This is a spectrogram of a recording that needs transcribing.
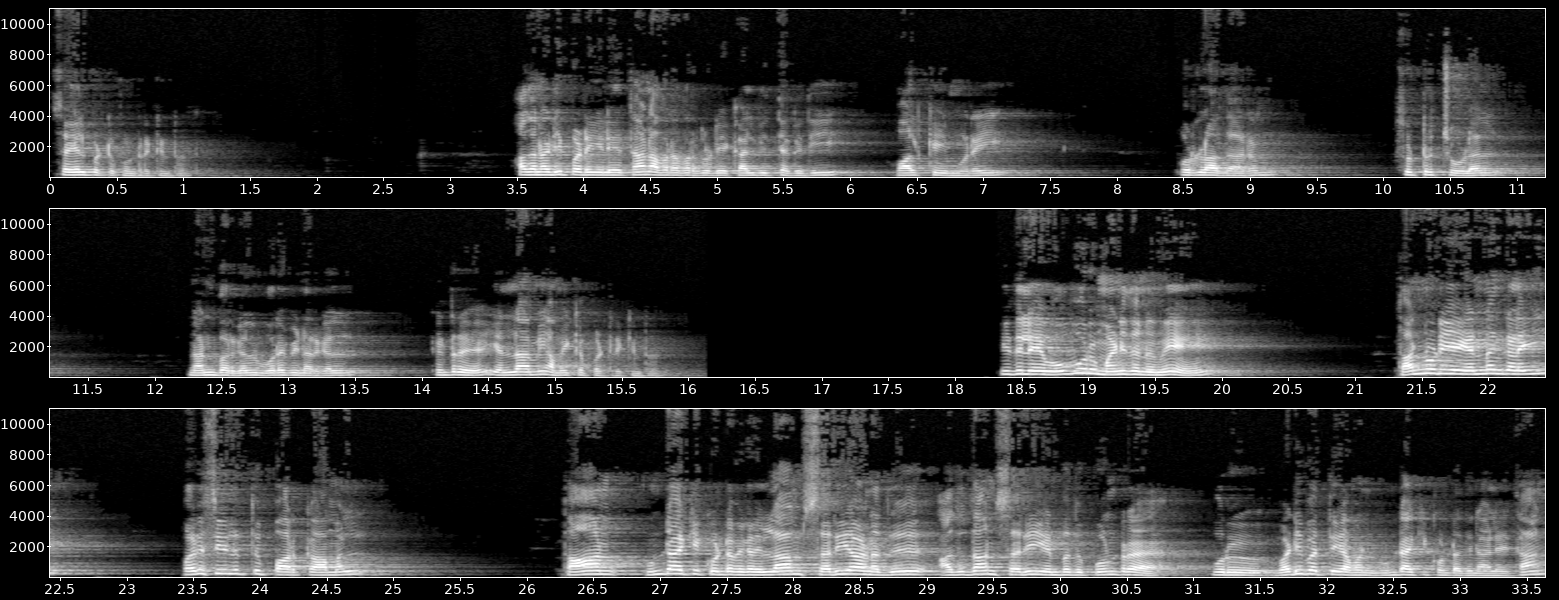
செயல்பட்டு கொண்டிருக்கின்றது. அதன் அடிப்படையிலே தான் அவரவர்களுடைய கல்வி தகுதி வாழ்க்கை முறை பொருளாதாரம் சுற்றுச்சூழல் நண்பர்கள் உறவினர்கள் என்று எல்லாமே அமைக்கப்பட்டிருக்கின்றது. இதிலே ஒவ்வொரு மனிதனுமே தன்னுடைய எண்ணங்களை பரிசீலித்து பார்க்காமல் தான் உண்டாக்கி கொண்டவைகள் எல்லாம் சரியானது அதுதான் சரி என்பது போன்ற ஒரு வடிவத்தை அவன் உண்டாக்கி கொண்டதினாலே தான்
